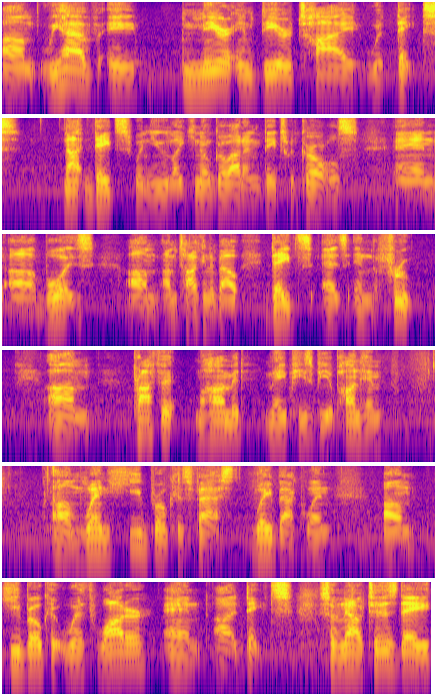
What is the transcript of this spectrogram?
um, we have a near and dear tie with dates. Not dates when you like, you know, go out on dates with girls and uh, boys. Um, I'm talking about dates as in the fruit. Um, Prophet Muhammad, may peace be upon him, um, when he broke his fast, way back when, um, he broke it with water and uh, dates. So now to this day,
